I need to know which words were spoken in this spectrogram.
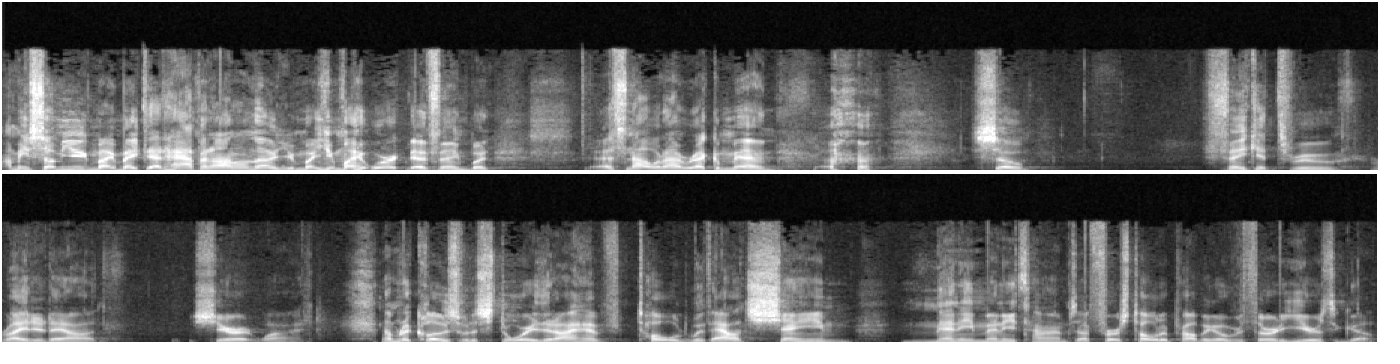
I mean, some of you might make that happen. I don't know. You might, you might work that thing, but that's not what I recommend. so think it through, write it out, share it wide. I'm going to close with a story that I have told without shame. many, many times. I first told it probably over 30 years ago.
